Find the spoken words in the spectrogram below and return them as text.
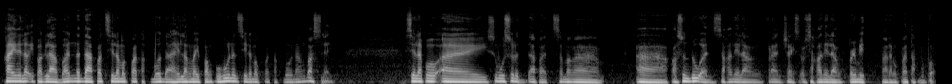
kaya nilang ipaglaban na dapat sila magpatakbo dahil lang may pangpuhunan sila magpatakbo ng bus line. Sila po ay sumusunod dapat sa mga ah, kasunduan sa kanilang franchise o sa kanilang permit para magpatakbo po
